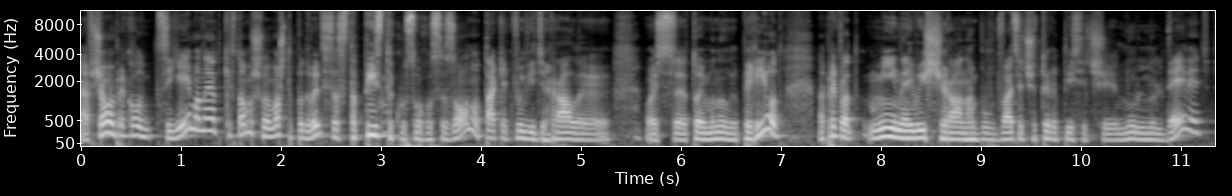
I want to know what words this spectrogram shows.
Е, в чому прикол цієї монетки? В тому, що ви можете подивитися статистику свого сезону, так як ви відіграли ось е, той минулий період. Наприклад, мій найвищий ранг був 24 009.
